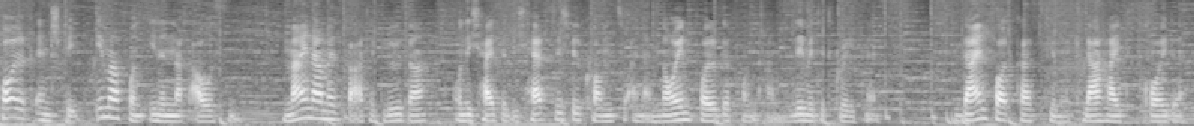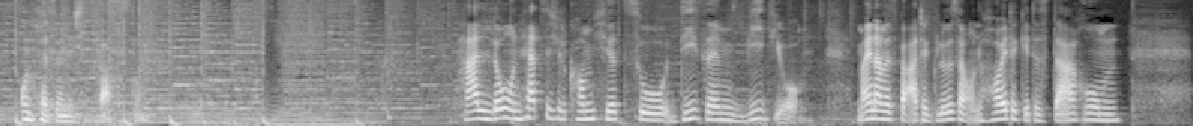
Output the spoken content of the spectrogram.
Erfolg entsteht immer von innen nach außen. Mein Name ist Barte Glöser und ich heiße dich herzlich willkommen zu einer neuen Folge von Unlimited Greatness. Dein Podcast für mehr Klarheit, Freude und persönliches Wachstum. Hallo und herzlich willkommen hier zu diesem Video. Mein Name ist Beate Glöser und heute geht es darum,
